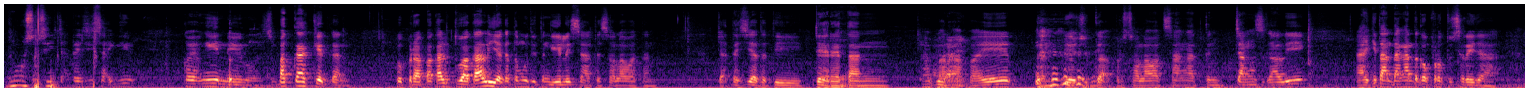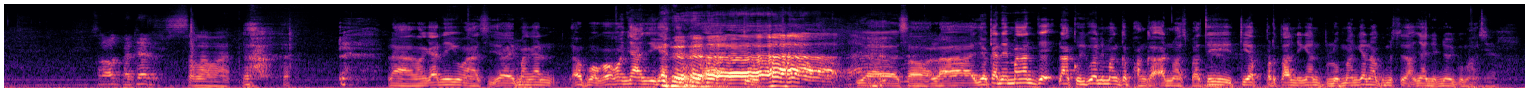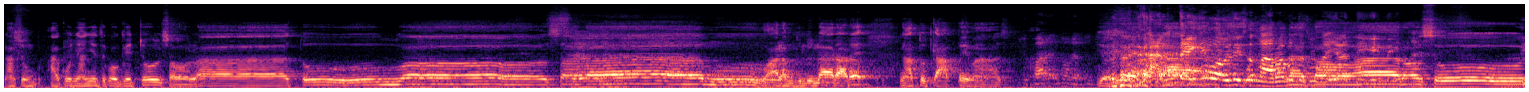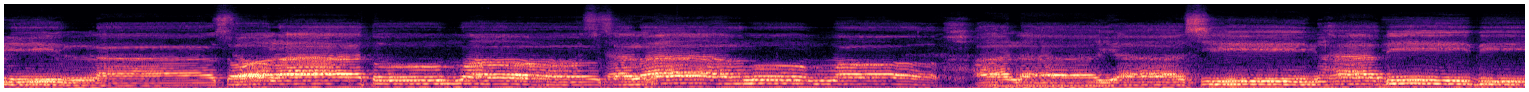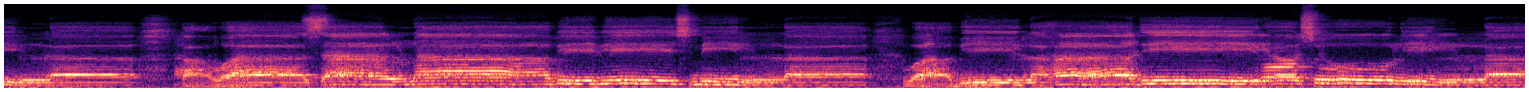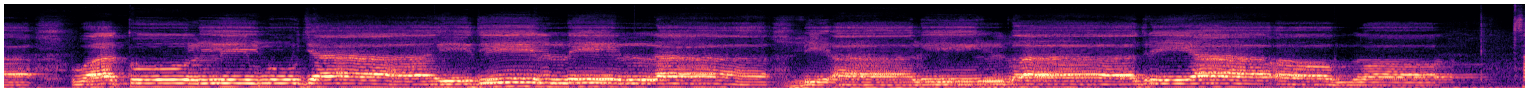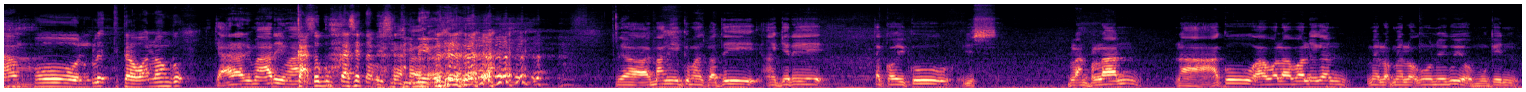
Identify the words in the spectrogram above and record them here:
Masa sih Cak Tesi saiki kayak ngene loh. Sempat kaget kan. Beberapa kali dua kali ya ketemu di Tenggilis ada solawatan. Cak Tesi ada di deretan para habaib dan dia juga bersolawat sangat kencang sekali. Nah, kita tantangan teko produser Salawat badar. Salawat. Lah makanya itu mas, ya emang kan apa kok kok nyanyi kan? Ya salah, ya kan emang kan lagu itu kan emang kebanggaan mas. Berarti tiap pertandingan belum main kan aku mesti tak nyanyi itu mas. Iya. Langsung aku nyanyi itu kok gitu, sholatullah salamu. Alhamdulillah rarek ngatut kabeh mas. Ya parek to Rek. Ya, ya. Santai iki mau sih setara aku terus mayati ini. Rasulillah Salatullah Rasulillah Wa kulli mujahidin lillah Bi alil badri ya Allah Sampun, lek didawakno kok Cara mari mas gak tuku kaset sampai sidine. Ya emang iku Mas, berarti akhirnya teko iku wis pelan-pelan. Nah, aku awal-awalnya kan melok-melok ngono iku ya mungkin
